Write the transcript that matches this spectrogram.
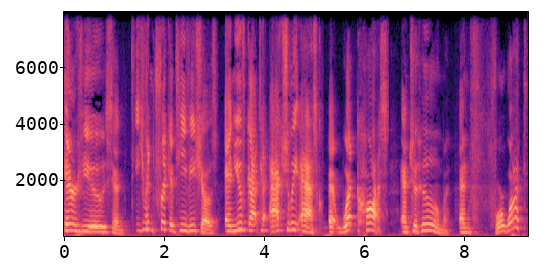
interviews and even freaking TV shows. And you've got to actually ask at what cost and to whom and for what?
